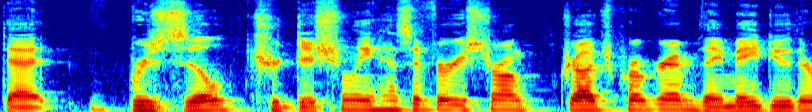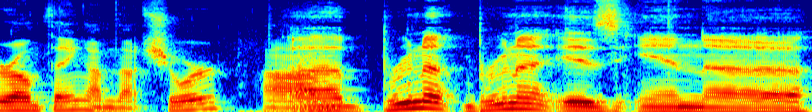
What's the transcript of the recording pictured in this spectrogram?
that Brazil traditionally has a very strong judge program. They may do their own thing. I'm not sure. Um, Uh, Bruna Bruna is in uh,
